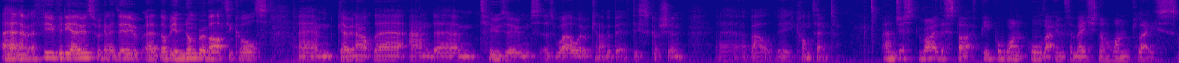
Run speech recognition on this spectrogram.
Um, a few videos we're going to do. Uh, there'll be a number of articles um, going out there, and um, two zooms as well, where we can have a bit of discussion uh, about the content. And just right at the start, if people want all that information on one place,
